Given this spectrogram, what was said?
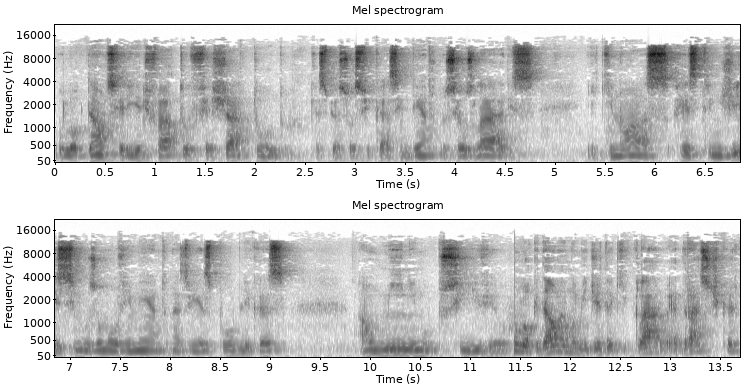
o lockdown seria de fato fechar tudo, que as pessoas ficassem dentro dos seus lares e que nós restringíssemos o movimento nas vias públicas ao mínimo possível. O lockdown é uma medida que, claro, é drástica,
